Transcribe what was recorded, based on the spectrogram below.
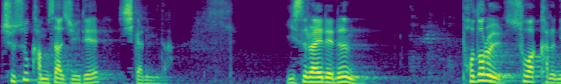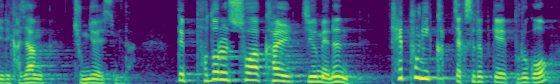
추수감사주일의 시간입니다. 이스라엘에는 포도를 수확하는 일이 가장 중요했습니다. 근데 포도를 수확할 즈음에는 태풍이 갑작스럽게 부르고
